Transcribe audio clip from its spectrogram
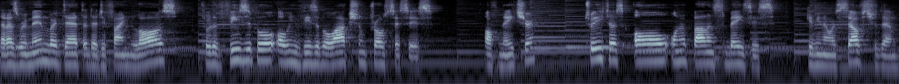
Let us remember that the divine laws through the visible or invisible action processes of nature, treat us all on a balanced basis, giving ourselves to them,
